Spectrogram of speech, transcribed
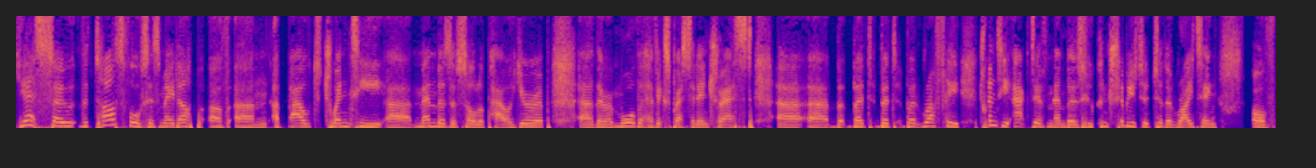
Yes, so the task force is made up of um, about 20 uh, members of Solar Power Europe. Uh, there are more that have expressed an interest, uh, uh but, but, but, but roughly 20 active members who contributed to the writing of,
